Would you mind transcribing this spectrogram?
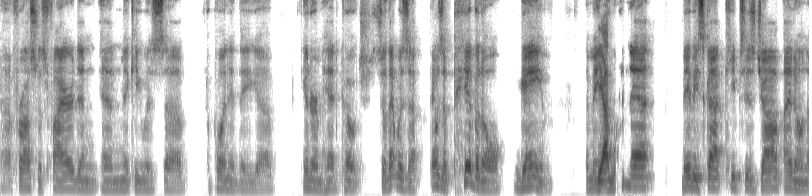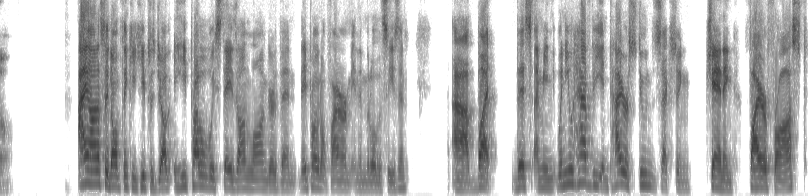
uh, Frost was fired and, and Mickey was uh, appointed the uh, interim head coach. So that was a that was a pivotal game. I mean, yep. win that, maybe Scott keeps his job. I don't know. I honestly don't think he keeps his job. He probably stays on longer than they probably don't fire him in the middle of the season. Uh, but this, I mean, when you have the entire student section chanting "Fire Frost,"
